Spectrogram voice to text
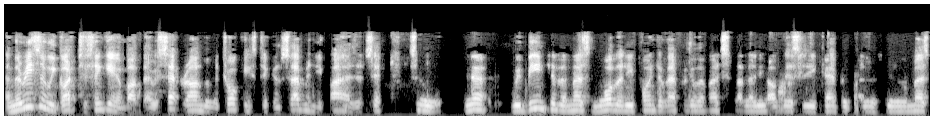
and the reason we got to thinking about that, we sat around with a talking stick and so many fires and said, so yeah, we've been to the most northerly point of Africa, the most southerly, obviously, Cape Coast, the most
